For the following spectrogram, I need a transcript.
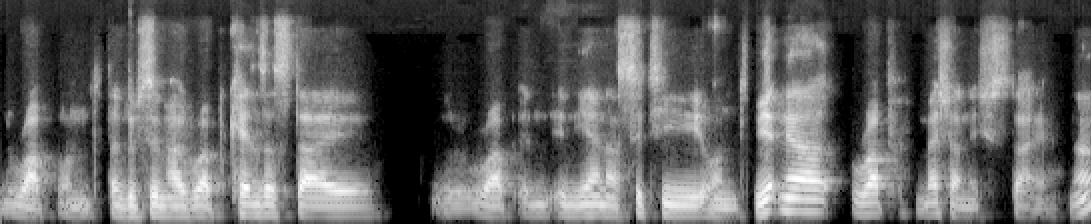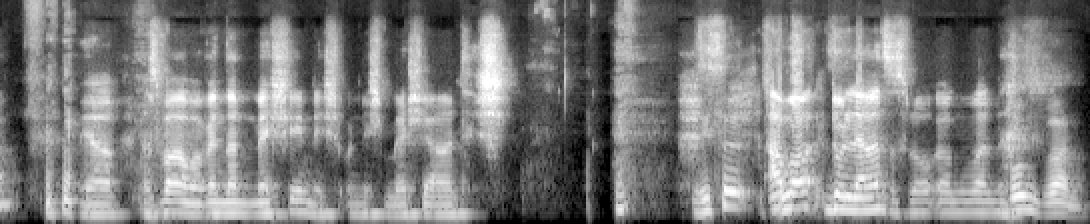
Rub. Und dann gibt es eben halt Rub Kansas Style, Rub in Indiana City und wir hatten ja Rub Mechanisch Style, ne? ja, das war aber wenn dann Mechanisch und nicht mechanisch. Siehst du? Aber du lernst es noch irgendwann. Irgendwann.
